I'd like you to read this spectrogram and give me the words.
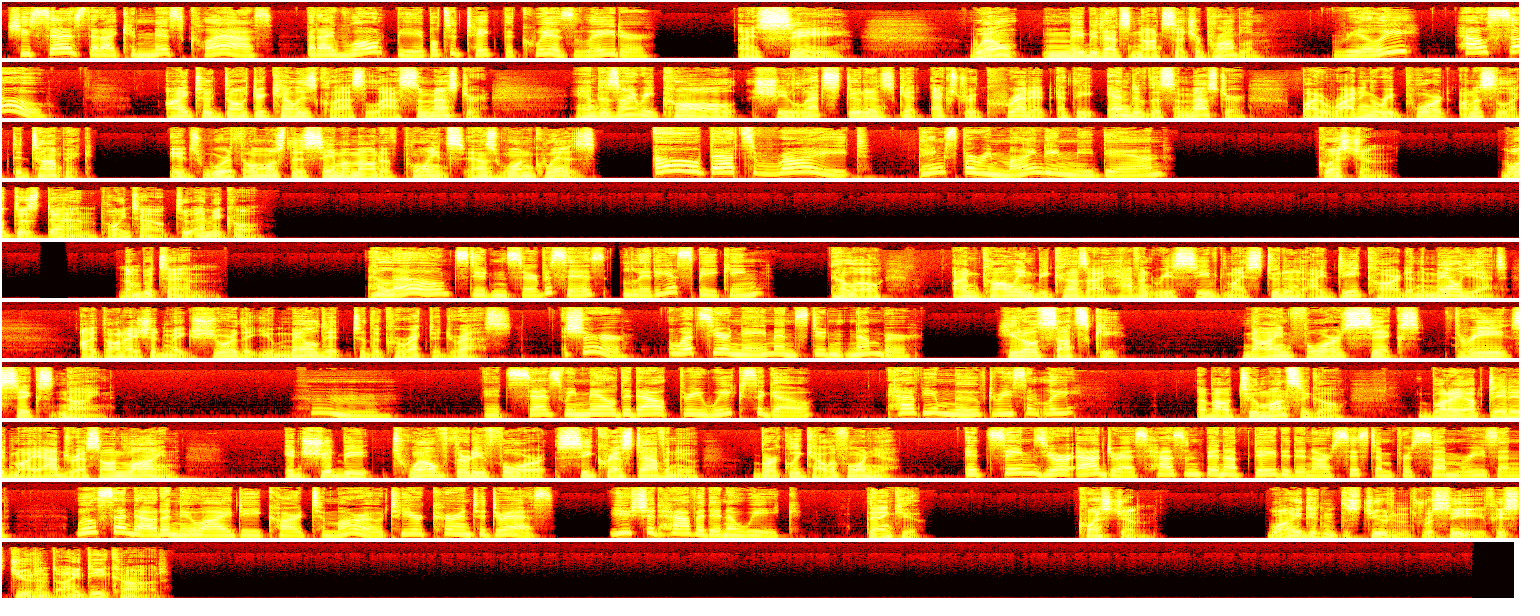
She says that I can miss class, but I won't be able to take the quiz later. I see. Well, maybe that's not such a problem. Really? How so? I took Dr. Kelly's class last semester, and as I recall, she let students get extra credit at the end of the semester by writing a report on a selected topic. It's worth almost the same amount of points as one quiz. Oh, that's right. Thanks for reminding me, Dan. Question. What does Dan point out to Emiko? Number 10. Hello, Student Services. Lydia speaking. Hello. I'm calling because I haven't received my student ID card in the mail yet. I thought I should make sure that you mailed it to the correct address. Sure. What's your name and student number? Hirosatsuki. 946369. Hmm. It says we mailed it out three weeks ago. Have you moved recently? About two months ago, but I updated my address online. It should be 1234 Seacrest Avenue, Berkeley, California. It seems your address hasn't been updated in our system for some reason. We'll send out a new ID card tomorrow to your current address. You should have it in a week. Thank you. Question. Why didn't the student receive his student ID card?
